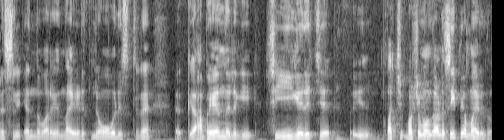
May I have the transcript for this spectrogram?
നസ്ലി എന്ന് പറയുന്ന എഴുത്ത് നോവലിസ്റ്റിനെ അഭയം നൽകി സ്വീകരിച്ച് പശ്ചിമ ബംഗാളിൽ സി പി എം ആയിരുന്നു.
